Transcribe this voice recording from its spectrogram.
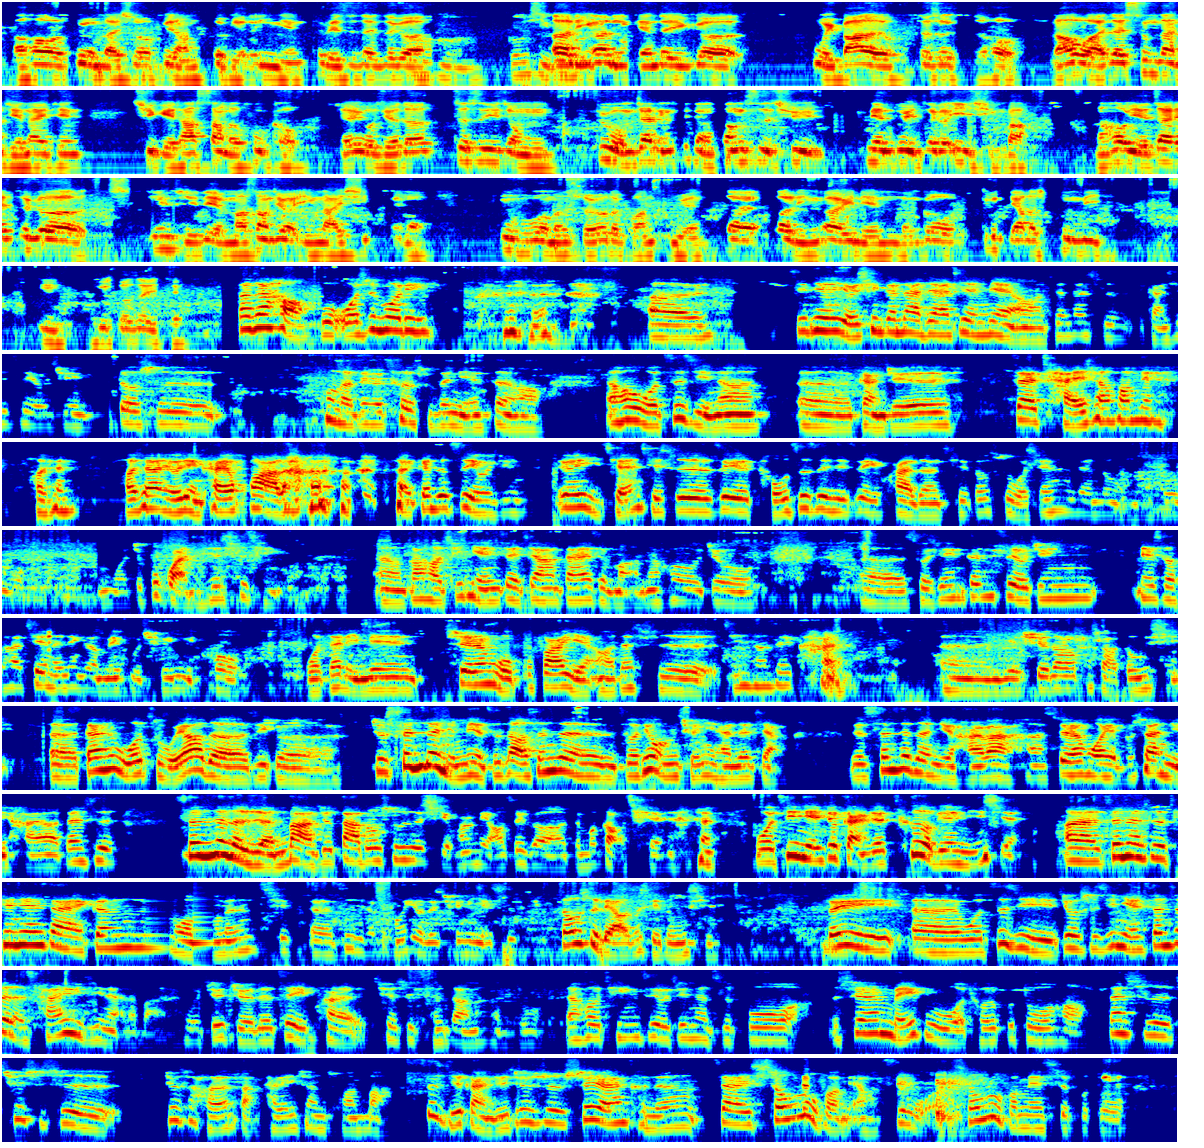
然后对我们来说非常特别的一年，特别是在这个恭喜二零二零年的一个尾巴的这个时候，然后我还在圣诞节那一天去给他上了户口，所以我觉得这是一种对我们家庭一种方式去面对这个疫情吧，然后也在这个时间节点马上就要迎来新年了。祝福我们所有的管理员在二零二一年能够更加的顺利。嗯，就说这一些。大家好，我我是茉莉。呃，今天有幸跟大家见面啊，真的是感谢自由军，都是碰到这个特殊的年份啊。然后我自己呢，呃，感觉在财商方面好像。好像有点开化了，跟着自由军，因为以前其实这个投资这些这一块的，其实都是我先生在弄，然后我我就不管这些事情。嗯，刚好今年在家待着嘛，然后就，呃，首先跟自由军那时候他建了那个美股群以后，我在里面虽然我不发言啊，但是经常在看，嗯，也学到了不少东西。呃，但是我主要的这个就深圳，你们也知道，深圳昨天我们群里还在讲。就深圳的女孩吧，哈，虽然我也不算女孩啊，但是深圳的人吧，就大多数是喜欢聊这个怎么搞钱。我今年就感觉特别明显，呃，真的是天天在跟我们其呃自己的朋友的群里也是都是聊这些东西，所以呃我自己就是今年真正的参与进来了吧，我就觉得这一块确实成长了很多。然后听自由军的直播，虽然美股我投的不多哈，但是确实是。就是好像打开了一扇窗吧，自己感觉就是虽然可能在收入方面啊，自我收入方面是不多，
